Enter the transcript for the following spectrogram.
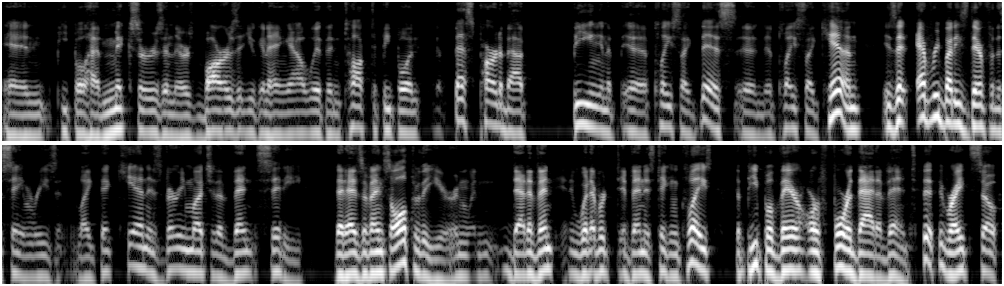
and people have mixers and there's bars that you can hang out with and talk to people. And the best part about being in a, a, place like this, in a place like Cannes, is that everybody's there for the same reason. Like that Cannes is very much an event city that has events all through the year. And when that event, whatever event is taking place, the people there are for that event, right? So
